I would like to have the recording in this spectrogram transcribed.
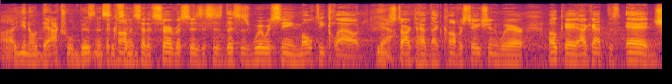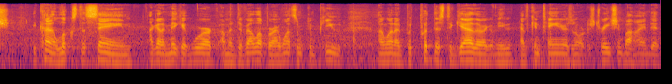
uh, you know, the actual business. The common set of services, this is, this is where we're seeing multi-cloud yeah. start to have that conversation where, okay, I got this edge, it kind of looks the same, I got to make it work, I'm a developer, I want some compute, I want to put, this together, I have containers and orchestration behind it.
